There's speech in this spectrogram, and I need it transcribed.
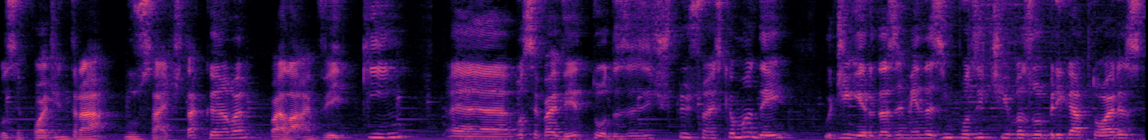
Você pode entrar no site da Câmara, vai lá ver Kim, é, você vai ver todas as instituições que eu mandei, o dinheiro das emendas impositivas obrigatórias,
